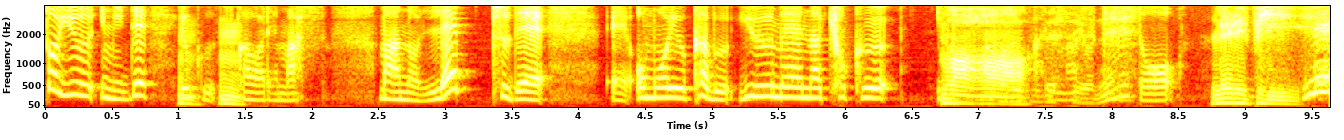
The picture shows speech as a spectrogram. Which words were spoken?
という意味でよく使われます。まああの let で、えー思い浮かぶ有名な曲いくつかありますけれど。Let it be. Let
